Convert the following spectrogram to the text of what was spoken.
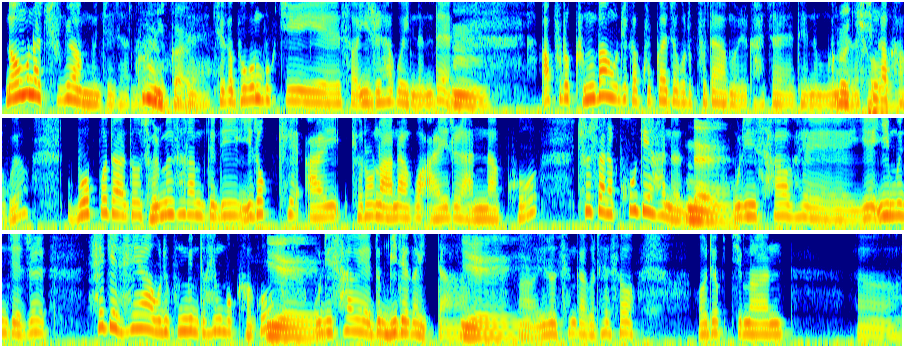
너무나 중요한 문제잖아요. 그러니까요. 네, 제가 보건복지에서 일을 하고 있는데 음. 앞으로 금방 우리가 국가적으로 부담을 가져야 되는 문제가 그렇죠. 심각하고요. 무엇보다도 젊은 사람들이 이렇게 아이 결혼 안 하고 아이를 안 낳고 출산을 포기하는 네. 우리 사회의 이 문제를 해결해야 우리 국민도 행복하고 예. 우리 사회에도 미래가 있다. 예, 예. 어, 이런 생각을 해서 어렵지만 어,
